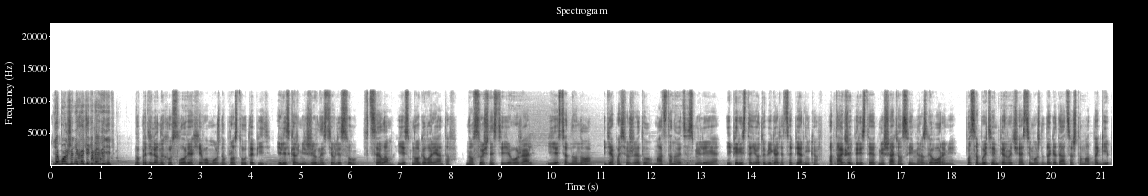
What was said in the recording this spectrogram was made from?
Я больше не хочу тебя видеть! В определенных условиях его можно просто утопить или скормить живности в лесу. В целом есть много вариантов, но в сущности его жаль. Есть одно но. Идя по сюжету, мат становится смелее и перестает убегать от соперников, а также перестает мешать он своими разговорами. По событиям первой части можно догадаться, что Мат погиб.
